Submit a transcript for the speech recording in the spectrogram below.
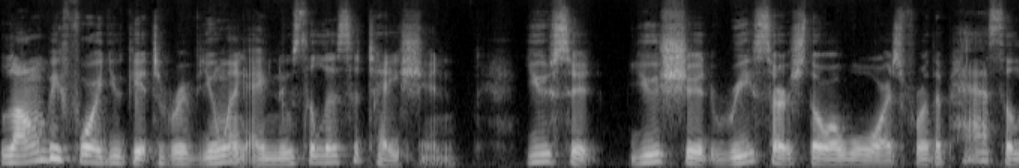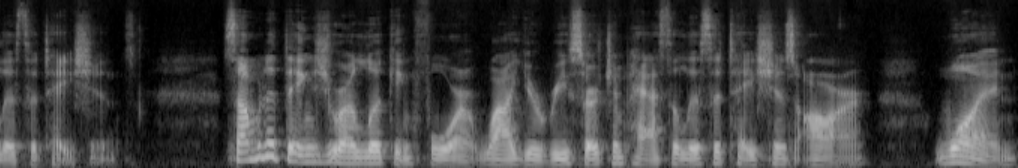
Long before you get to reviewing a new solicitation, you should, you should research the awards for the past solicitations. Some of the things you are looking for while you're researching past solicitations are one,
